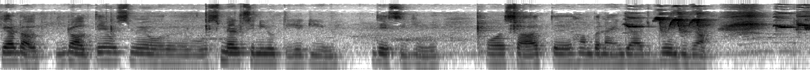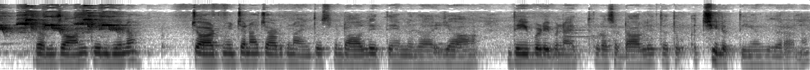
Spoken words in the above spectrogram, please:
क्या डाल, डालते हैं उसमें और वो स्मेल सी नहीं होती है घी में, देसी घी में। और साथ हम बनाएँगे आज बूंदियाँ। रमज़ान के लिए ना, चाट में, चना चाट बनाएँ तो उसमें डाल लेते हैं मज़ा या दही बड़े बनाए थोड़ा सा डाल लेते तो अच्छी लगती हैं ज़रा ना।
